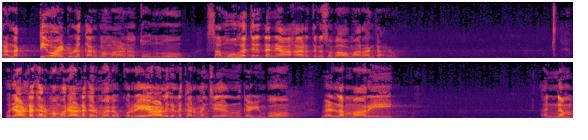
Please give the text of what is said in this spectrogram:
കളക്റ്റീവായിട്ടുള്ള കർമ്മമാണ് തോന്നുന്നു. സമൂഹത്തിൽ തന്നെ ആഹാരത്തിന്റെ സ്വഭാവം മാറാൻ കാരണം. ഒരാളുടെ കർമ്മം ഒരാളുടെ കർമ്മമല്ല. കുറെ ആളുകളുടെ കർമ്മം ചേർന്ന് കഴിയുമ്പോൾ വെള്ളം മാറി അന്നം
